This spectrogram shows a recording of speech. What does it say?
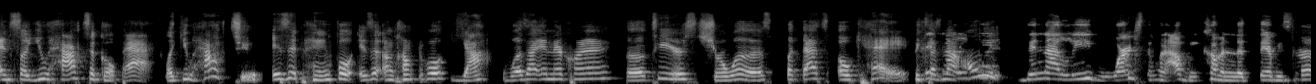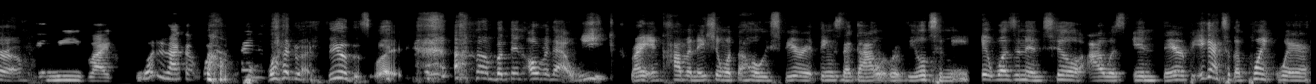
And so you have to go back. Like you have to. Is it painful? Is it uncomfortable? Yeah. Was I in there crying? The tears sure was. But that's okay because Didn't not I only leave- didn't I leave worse than when I'll be coming to therapy girl, and leave like, what did I go? Why am I saying this? why do I feel this way? Um, but then over that week, right, in combination with the Holy Spirit, things that God would reveal to me, it wasn't until I was in therapy. It got to the point where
